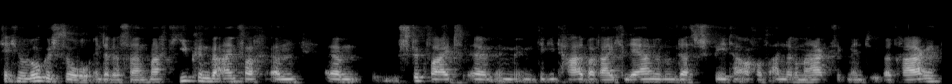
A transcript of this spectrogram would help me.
technologisch so interessant macht. Hier können wir einfach ähm, ähm, ein Stück weit ähm, im, im, Digitalbereich lernen und das später auch auf andere Marktsegmente übertragen.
